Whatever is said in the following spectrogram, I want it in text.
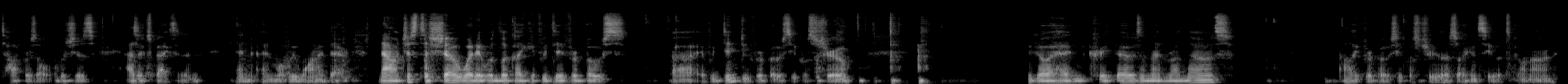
top result, which is as expected and, and and what we wanted there. Now, just to show what it would look like if we did verbose, uh, if we didn't do verbose equals true, we go ahead and create those and then run those. I like verbose equals true though, so I can see what's going on.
